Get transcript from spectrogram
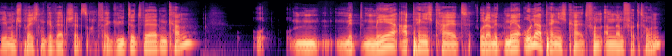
dementsprechend gewertschätzt und vergütet werden kann. Mit mehr Abhängigkeit oder mit mehr Unabhängigkeit von anderen Faktoren.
